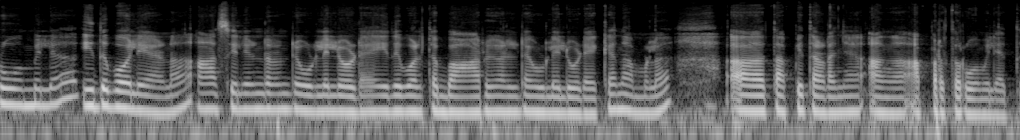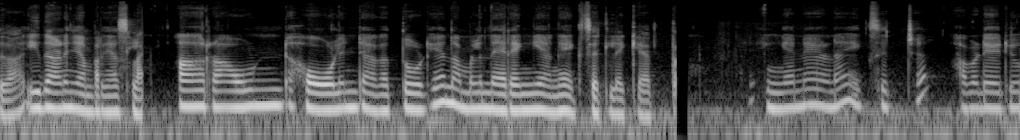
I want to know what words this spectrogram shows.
റൂമിൽ ഇതുപോലെയാണ്. ആ സിലിണ്ടറിന്റെ ഉള്ളിലൂടെ ഇതുപോലത്തെ ബാറുകളുടെ ഉള്ളിലൂടെയൊക്കെ നമ്മൾ തപ്പി തടഞ്ഞ് അങ്ങ് അപ്പുറത്തെ റൂമിലെത്തുക. ഇതാണ് ഞാൻ പറഞ്ഞ സ്ലൈഡ് ആ റൗണ്ട് ഹോളിന്റെ അകത്തൂടെ നമ്മൾ നിരങ്ങി അങ്ങ് എക്സിറ്റിലേക്ക് എത്തുക. ഇങ്ങനെയാണ് എക്സിറ്റ് അവിടെ ഒരു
